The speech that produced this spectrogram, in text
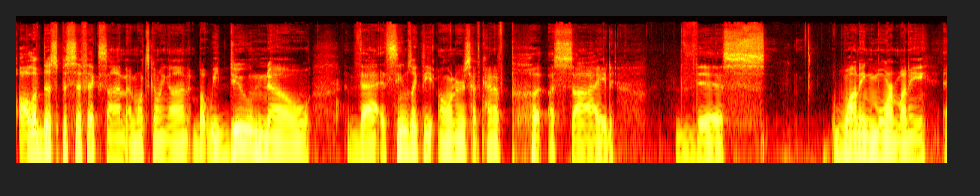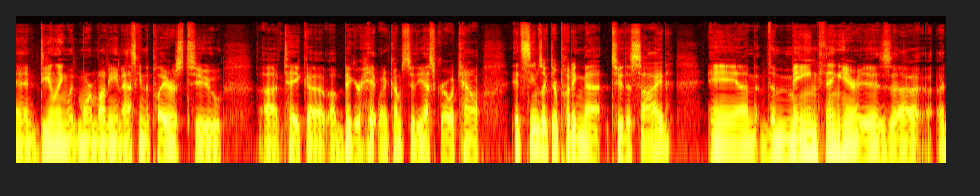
all of the specifics on, on what's going on, but we do know that it seems like the owners have kind of put aside this wanting more money and dealing with more money and asking the players to uh, take a, a, bigger hit when it comes to the escrow account. It seems like they're putting that to the side. And the main thing here is uh, a,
